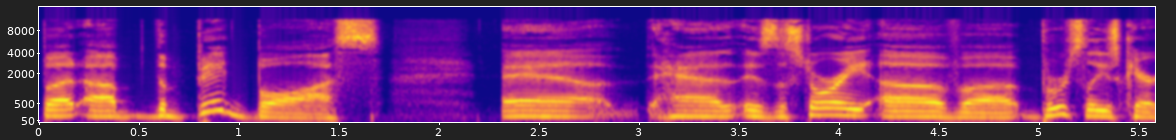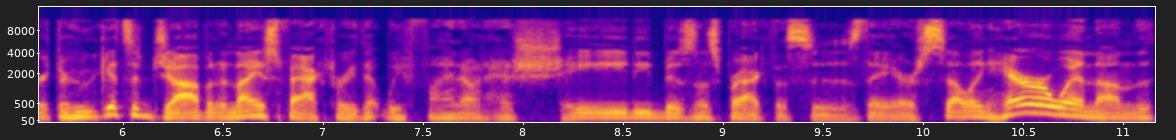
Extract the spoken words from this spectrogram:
But uh, the Big Boss uh, has is the story of uh, Bruce Lee's character who gets a job at an ice factory that we find out has shady business practices. They are selling heroin on the,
